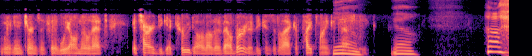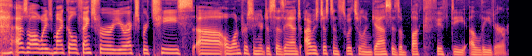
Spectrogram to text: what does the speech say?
in terms of, uh, we all know that it's hard to get crude oil out of Alberta because of the lack of pipeline capacity. Yeah. yeah. Uh, as always, Michael, thanks for your expertise. Uh, oh, one person here just says, Ange, I was just in Switzerland. Gas is a buck fifty a liter.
